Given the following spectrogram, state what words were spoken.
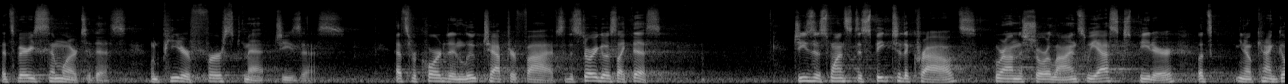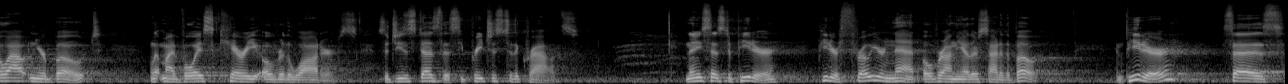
that's very similar to this, when Peter first met Jesus. That's recorded in Luke chapter 5. So the story goes like this Jesus wants to speak to the crowds who are on the shoreline, so he asks Peter, Let's, you know, can I go out in your boat? Let my voice carry over the waters. So Jesus does this. He preaches to the crowds. And then he says to Peter, Peter, throw your net over on the other side of the boat. And Peter says,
